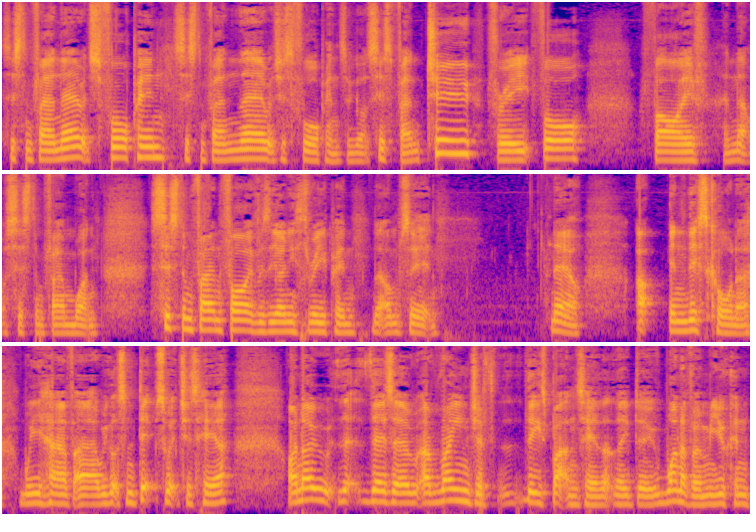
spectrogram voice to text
System fan there, which is 4 pin. System fan there, which is 4 pin. So we've got system fan 2, 3, 4, 5, and that was system fan 1. System fan 5 is the only 3 pin that I'm seeing. Now, up in this corner, we have uh, we got some dip switches here. I know there's a, a, range of these buttons here that they do. One of them you can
